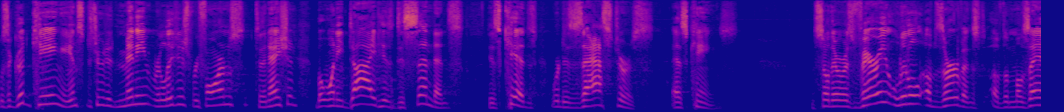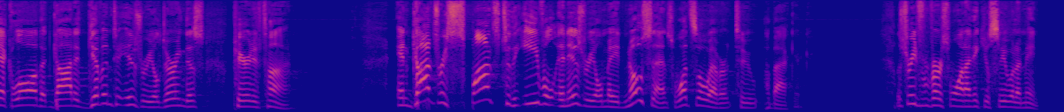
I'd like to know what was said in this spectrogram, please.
was a good king. He instituted many religious reforms to the nation, but when he died, his descendants, his kids, were disasters as kings. So there was very little observance of the Mosaic law that God had given to Israel during this period of time. And God's response to the evil in Israel made no sense whatsoever to Habakkuk. Let's read from verse 1. I think you'll see what I mean.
